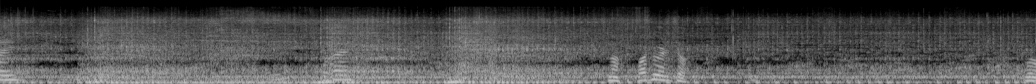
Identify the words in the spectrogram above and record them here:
കുറേയായി എന്നാ ബാക്കി മേടിച്ചോ? ആ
